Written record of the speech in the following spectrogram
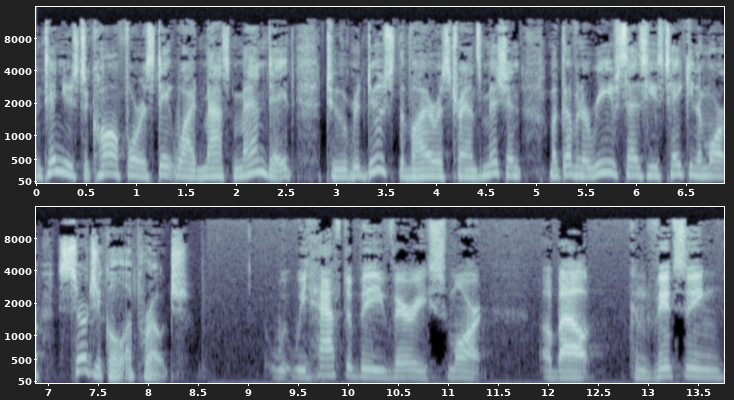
continues to call for a statewide mask mandate to reduce the virus transmission, but Governor Reeves says he's taking a more surgical approach. We have to be very smart about convincing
